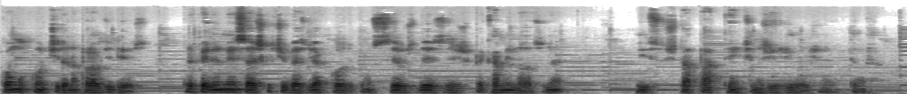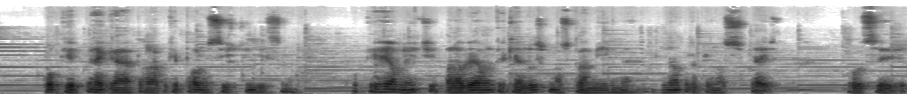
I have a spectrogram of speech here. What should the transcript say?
como contida na palavra de Deus, preferindo mensagens que estivessem de acordo com seus desejos pecaminosos, né? Isso está patente nos dias de hoje. Né? Então, por que pregar a palavra? Porque Paulo insiste nisso. Né? Porque realmente a palavra é a única que é luz para o nosso caminho, né? lâmpada para os nossos pés. Ou seja,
